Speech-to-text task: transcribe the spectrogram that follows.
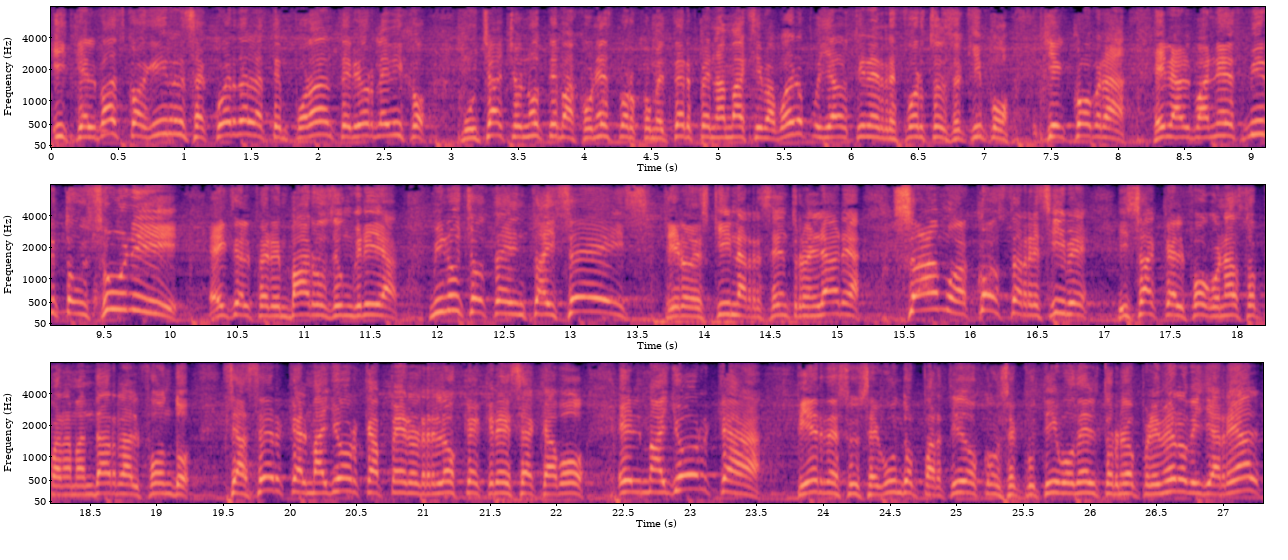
y que el Vasco Aguirre se acuerda la temporada anterior, le dijo, muchacho, no te bajones por cometer pena máxima. Bueno, pues ya lo tiene refuerzo en su equipo. ¿Quién cobra? El albanés Mirto Usuni, ex del Ferenbaros de Hungría. Minuto 36. Tiro de esquina, recentro en el área. Samo Acosta recibe y saca el fogonazo para mandarla al fondo. Se acerca el Mallorca, pero el reloj que crece acabó. El Mallorca pierde su segundo partido consecutivo del torneo. Primero Villarreal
